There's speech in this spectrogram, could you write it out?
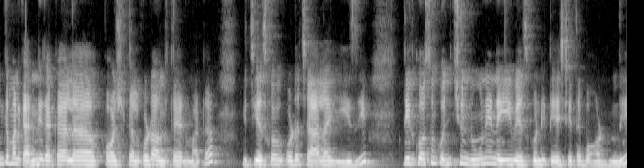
ఇంకా మనకి అన్ని రకాల పోషకాలు కూడా అందుతాయి అనమాట ఇది చేసుకోక కూడా చాలా ఈజీ. దీనికోసం కొంచెం నూనె నెయ్యి వేసుకోండి. టేస్ట్ అయితే బాగుంటుంది.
